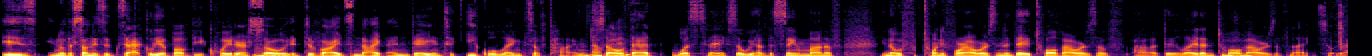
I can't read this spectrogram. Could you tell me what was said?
is you know the sun is exactly above the equator so mm-hmm. it divides night and day into equal lengths of time okay. so that was today so we have the same amount of you know 24 hours in a day 12 hours of uh, daylight and 12 mm-hmm. hours of night so yeah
